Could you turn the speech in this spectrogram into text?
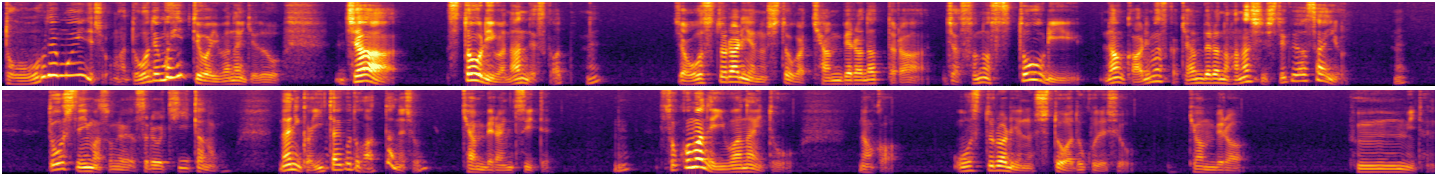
どうでもいいでしょ。まあどうでもいいっては言わないけどじゃあストーリーは何ですか？ね？じゃあオーストラリアの首都がキャンベラだったらじゃあそのストーリー何かありますか？キャンベラの話してくださいよ。ね、どうして今それそれを聞いたの？何か言いたいことがあったんでしょ？キャンベラについて。ね、そこまで言わないとなんかオーストラリアの首都はどこでしょう？キャンベラふーんみたいな。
